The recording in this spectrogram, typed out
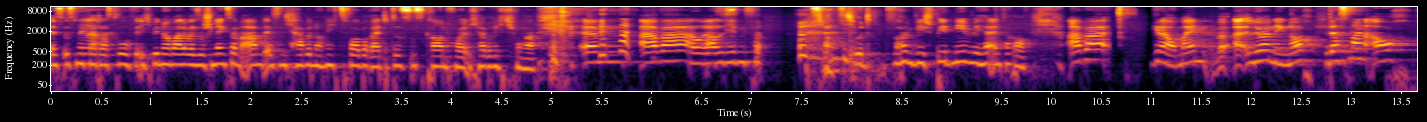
Es ist eine Ja. Katastrophe. Ich bin normalerweise schon längst am Abendessen. Ich habe noch nichts vorbereitet. Das ist grauenvoll. Ich habe richtig Hunger. ähm, aber auf jeden Fall. 20 Uhr. Vor allem, wie spät nehmen wir hier einfach auf? Aber genau, mein äh, Learning noch, dass man auch,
